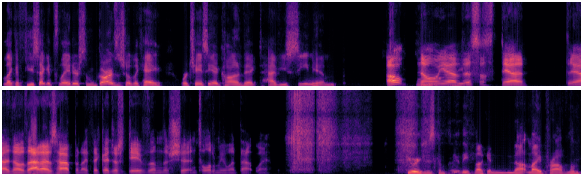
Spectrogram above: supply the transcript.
like a few seconds later some guards will show up like hey we're chasing a convict have you seen him Oh no, yeah, this is yeah, yeah. No, that has happened. I think I just gave them the shit and told them he went that way. you are just completely fucking not my problem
